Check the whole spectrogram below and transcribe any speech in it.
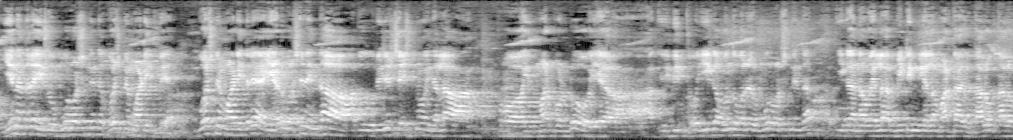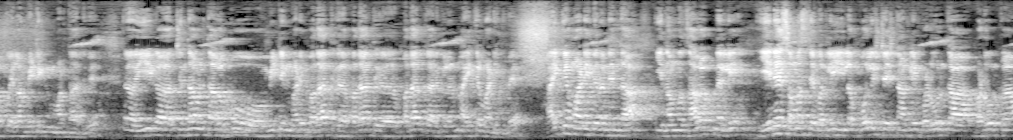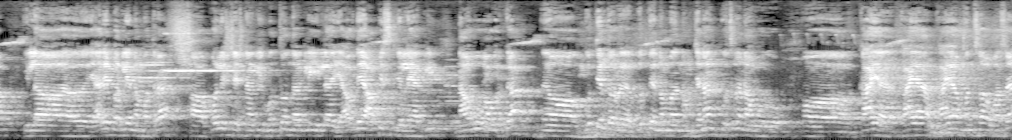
ಏನಂದರೆ ಇದು ಮೂರು ವರ್ಷದಿಂದ ಘೋಷಣೆ ಮಾಡಿದ್ವಿ. ಘೋಷಣೆ ಮಾಡಿದರೆ ಎರಡು ವರ್ಷದಿಂದ ಅದು ರಿಜಿಸ್ಟ್ರೇಷನು ಇದೆಲ್ಲ ಇದು ಮಾಡಿಕೊಂಡು ಇದಿತ್ತು. ಈಗ ಒಂದು ವರ್ ಮೂರು ವರ್ಷದಿಂದ ಈಗ ನಾವೆಲ್ಲ ಮೀಟಿಂಗ್ಲೆಲ್ಲ ಮಾಡ್ತಾ ಇದ್ವಿ. ತಾಲೂಕು ತಾಲೂಕು ಎಲ್ಲ ಮೀಟಿಂಗ್ ಮಾಡ್ತಾ ಇದ್ವಿ. ಈಗ ಚಿಂತಾಮಣಿ ತಾಲೂಕು ಮೀಟಿಂಗ್ ಮಾಡಿ ಪದಾರ್ಥ ಪದಾರ್ಥ ಪದಾಧಿಕಾರಿಗಳನ್ನು ಆಯ್ಕೆ ಮಾಡಿದ್ವಿ. ಆಯ್ಕೆ ಮಾಡಿದ್ರಿಂದ ಈ ನಮ್ಮ ತಾಲೂಕಿನಲ್ಲಿ ಏನೇ ಸಮಸ್ಯೆ ಬರಲಿ ಇಲ್ಲ ಪೊಲೀಸ್ ಸ್ಟೇಷನ್ ಆಗಲಿ ಬಡವ್ರಕ ಬಡವ್ರಕ ಇಲ್ಲ ಯಾರೇ ಬರಲಿ ನಮ್ಮ ಹತ್ರ ಪೊಲೀಸ್ ಸ್ಟೇಷನ್ ಆಗಲಿ, ಮತ್ತೊಂದಾಗಲಿ, ಇಲ್ಲ ಯಾವುದೇ ಆಫೀಸ್ಗೆಲ್ಲೇ ಆಗಲಿ, ನಾವು ಅವ್ರಿಗೆ ಗೊತ್ತಿಲ್ಲದವ್ರ ಗೊತ್ತೇ ನಮ್ಮ ನಮ್ಮ ಜನಾಂಗಕ್ಕೋಸ್ಕರ ನಾವು ಕಾಯ ಕಾಯ ಕಾಯ, ಮನಸ, ವಾಸ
